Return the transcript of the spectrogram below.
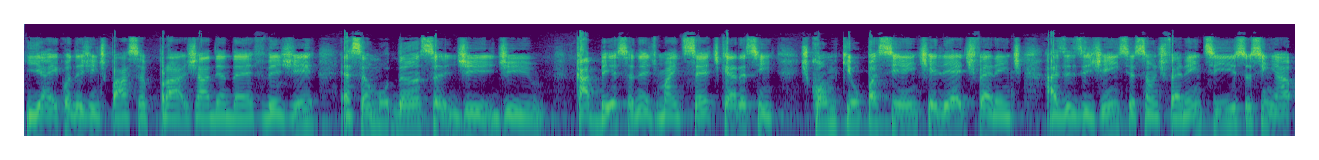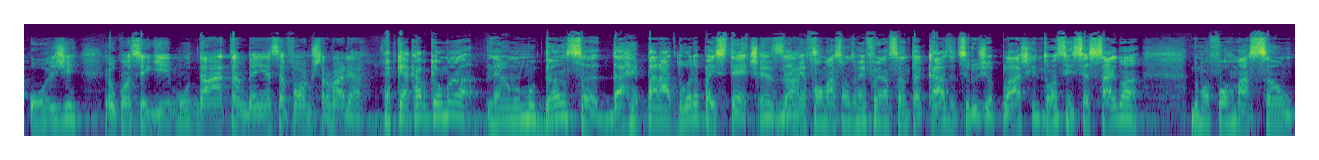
E aí, quando a gente passa para já dentro da FVG, essa mudança de, de cabeça, né, de mindset, que era assim, de como que o paciente ele é diferente, as exigências são diferentes, e isso assim, hoje eu consegui mudar mudar também essa forma de trabalhar. É porque acaba que é uma, né, uma mudança da reparadora para estética. Né? Exato. Né? Minha formação também foi na Santa Casa de Cirurgia Plástica. Então, assim, você sai de uma, de uma formação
